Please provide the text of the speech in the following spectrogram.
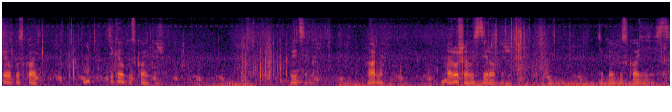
Тільки опускай. Тільки опускай, кажу. Дивіться. Гарно? Хороша густіра, кажу. Тільки опускай їсть.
